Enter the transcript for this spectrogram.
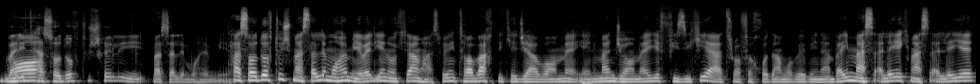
ولی تصادف توش خیلی مسئله مهمیه. تصادف توش مسئله مهمیه ولی یه نکته هم هست. ببین تا وقتی که جوامع یعنی من جامعه فیزیکی اطراف خودم رو ببینم و این مسئله یک مسئله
